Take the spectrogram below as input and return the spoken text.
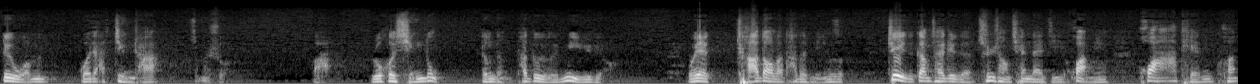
对我们国家警察怎么说，啊，如何行动等等，他都有个密语表。我也查到了他的名字，这个刚才这个村上千代吉，化名花田宽，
